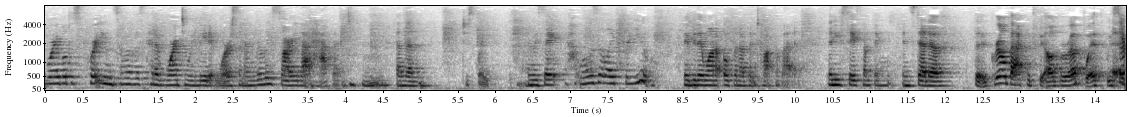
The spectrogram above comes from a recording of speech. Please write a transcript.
were able to support you and some of us kind of weren't and we made it worse and I'm really sorry that happened. Mm-hmm. And then just wait. And we say, what was it like for you? Maybe they want to open up and talk about it. Then you say something instead of the grill back, which we all grew up with. We circle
